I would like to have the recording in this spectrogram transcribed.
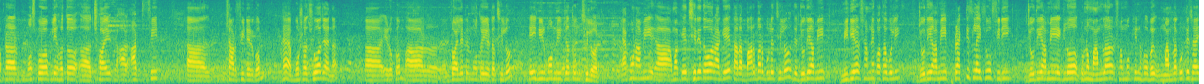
আপনার মোস্ট প্রবাবলি হয়তো ছয় আট ফিট চার ফিট এরকম। হ্যাঁ বসা, শোয়া যায় না। এরকম, আর টয়লেটের মতোই এটা ছিল এই নির্মম নির্যাতন ছিল আর। এখন আমি আমাকে ছেড়ে দেওয়ার আগে তারা বারবার বলেছিল যে যদি আমি মিডিয়ার সামনে কথা বলি, যদি আমি প্র্যাকটিস লাইফেও ফিরি, যদি আমি এগুলো কোনো মামলার সম্মুখীন হবে, মামলা করতে চাই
